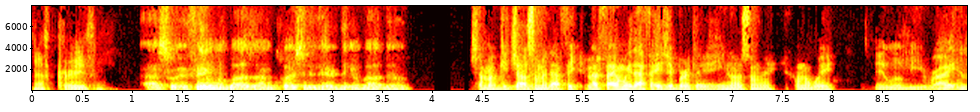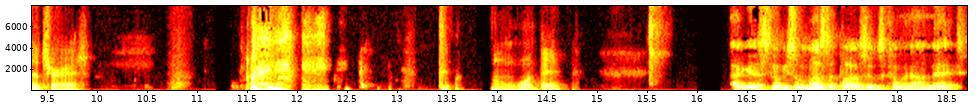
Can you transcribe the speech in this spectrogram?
That's crazy. I swear, if anyone buys I'm questioning everything about them. So I'm gonna get y'all Yeah. some of that. For, matter of fact, I'm gonna get that for AJ birthday. You know, it's on the on the way. It will be right in the trash. I don't want that. I guess it's gonna be some mustard popsicles coming out next.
